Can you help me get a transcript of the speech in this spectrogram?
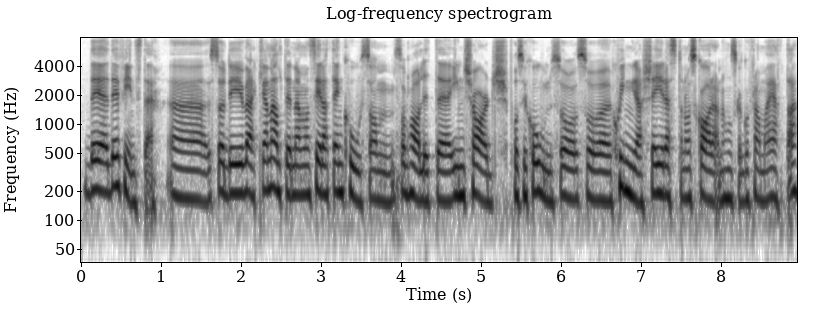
det, det finns det. Uh, så det är verkligen alltid när man ser att det är en ko som, som har lite in charge position så, så skingrar sig resten av skaran när hon ska gå fram och äta.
